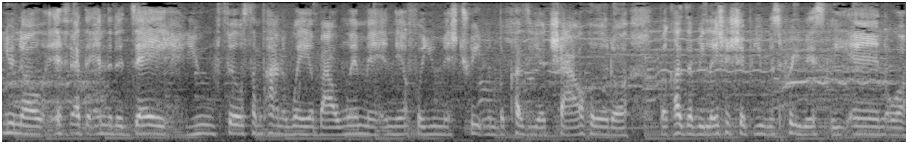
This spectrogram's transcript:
you know, if at the end of the day you feel some kind of way about women and therefore you mistreat them because of your childhood or because of relationship you was previously in or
